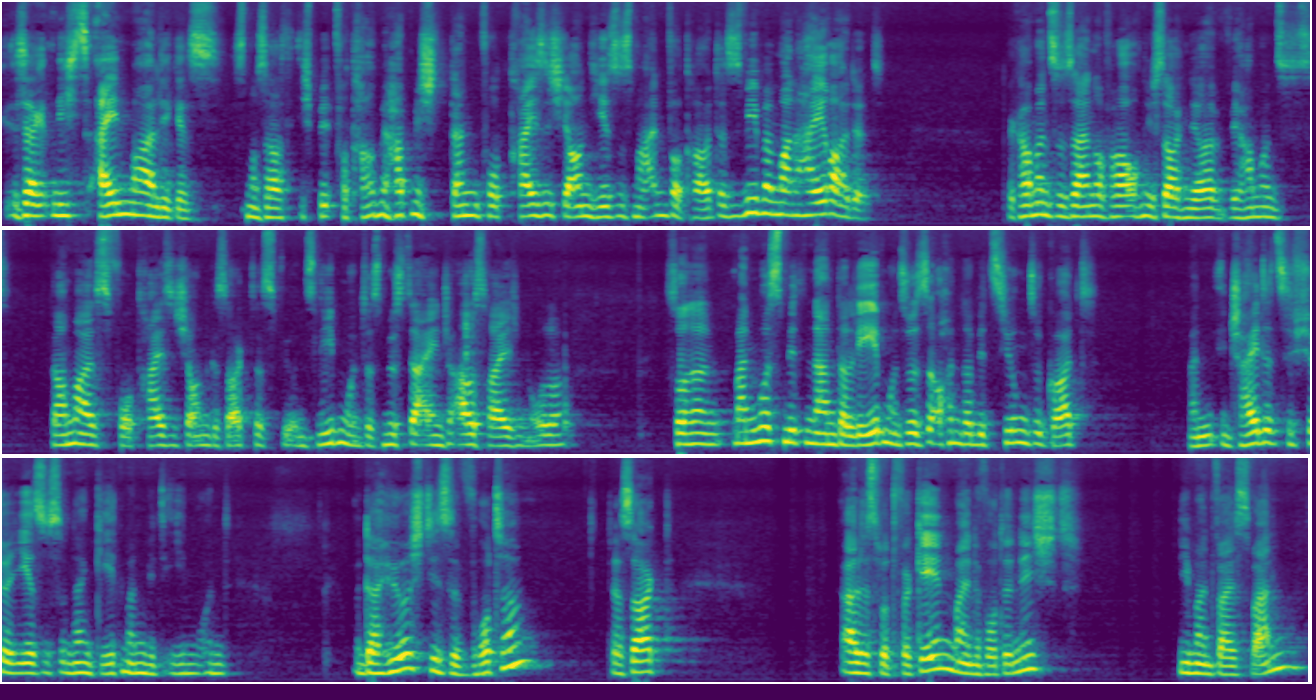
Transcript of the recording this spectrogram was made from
ist ja nichts Einmaliges, dass man sagt, ich vertraue mir, habe mich dann vor 30 Jahren Jesus mal anvertraut. Das ist wie wenn man heiratet. Da kann man zu seiner Frau auch nicht sagen, ja, wir haben uns damals vor 30 Jahren gesagt, dass wir uns lieben und das müsste eigentlich ausreichen, oder? Sondern man muss miteinander leben und so ist es auch in der Beziehung zu Gott. Man entscheidet sich für Jesus und dann geht man mit ihm. Und, und da höre ich diese Worte, der sagt, alles wird vergehen, meine Worte nicht, niemand weiß wann.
